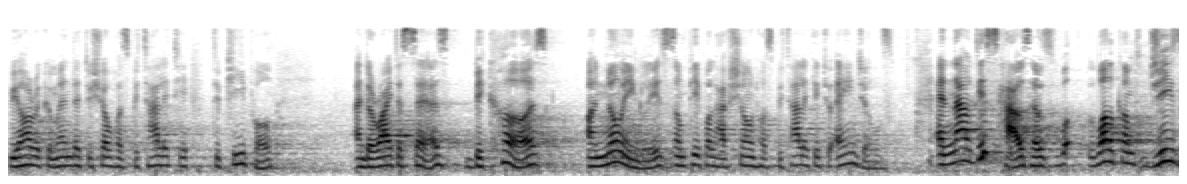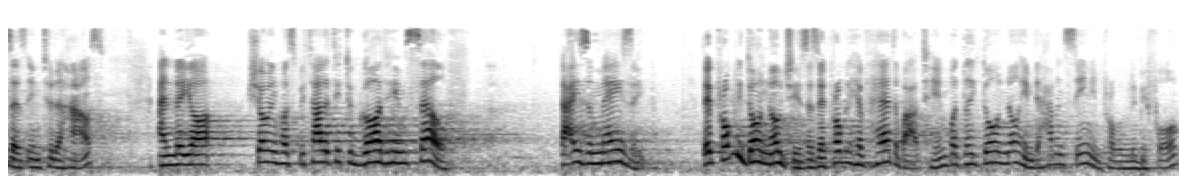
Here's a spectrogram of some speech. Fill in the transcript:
We are recommended to show hospitality to people. And the writer says, because unknowingly some people have shown hospitality to angels. And now this house has welcomed Jesus into the house, and they are showing hospitality to God Himself. That is amazing. They probably don't know Jesus. They probably have heard about him, but they don't know him. They haven't seen him probably before.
